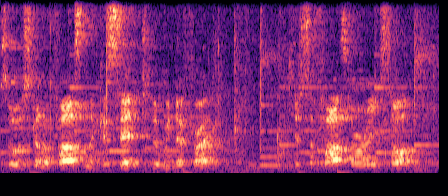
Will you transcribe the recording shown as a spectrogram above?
So we're just going to fasten the cassette to the window frame, just a fastener on each side.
